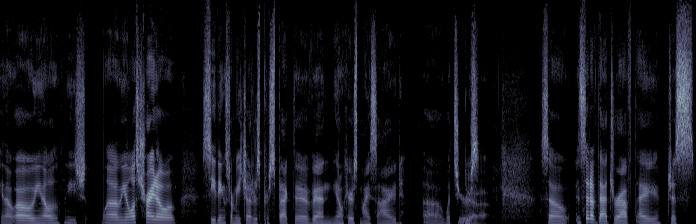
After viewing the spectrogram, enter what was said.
you know, oh, you know, each, well, you know, let's try to see things from each other's perspective, and you know, here's my side. Uh, what's yours? Yeah. So instead of that draft, I just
